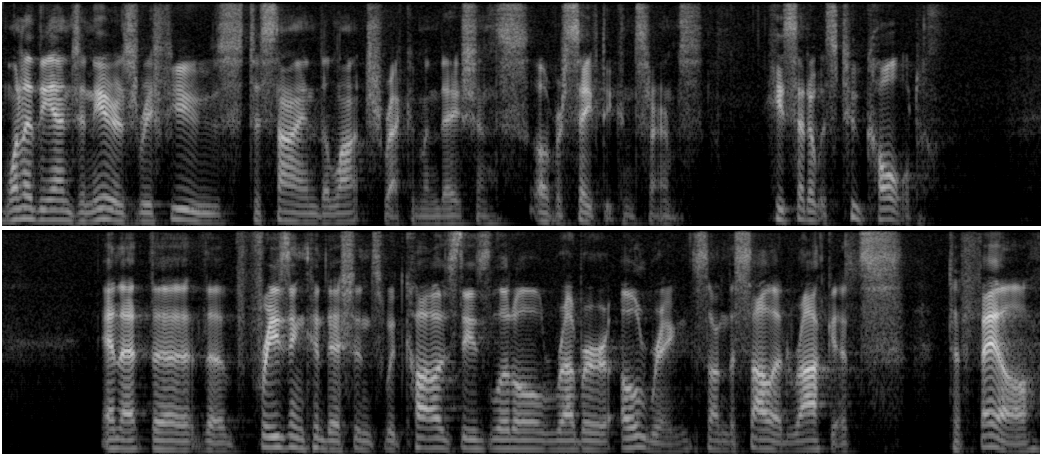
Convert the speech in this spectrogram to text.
one of the engineers refused to sign the launch recommendations over safety concerns. He said it was too cold and that the, the freezing conditions would cause these little rubber O rings on the solid rockets to fail,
